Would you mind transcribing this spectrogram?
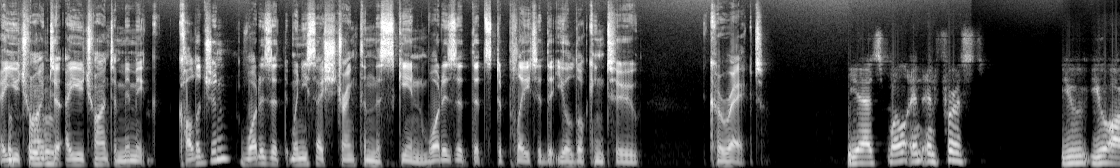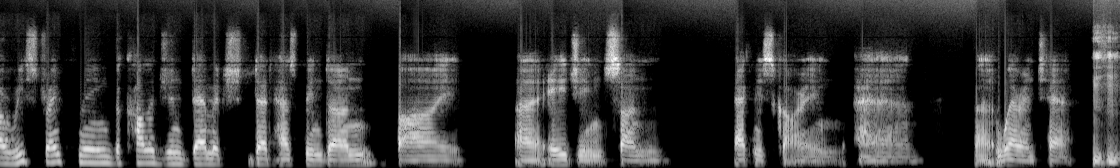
are you trying to are you trying to mimic collagen? What is it when you say strengthen the skin? What is it that's depleted that you're looking to correct? Yes, well, and, in first you you are re-strengthening the collagen damage that has been done by uh, aging, sun, acne scarring, and uh, wear and tear. Mm-hmm.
